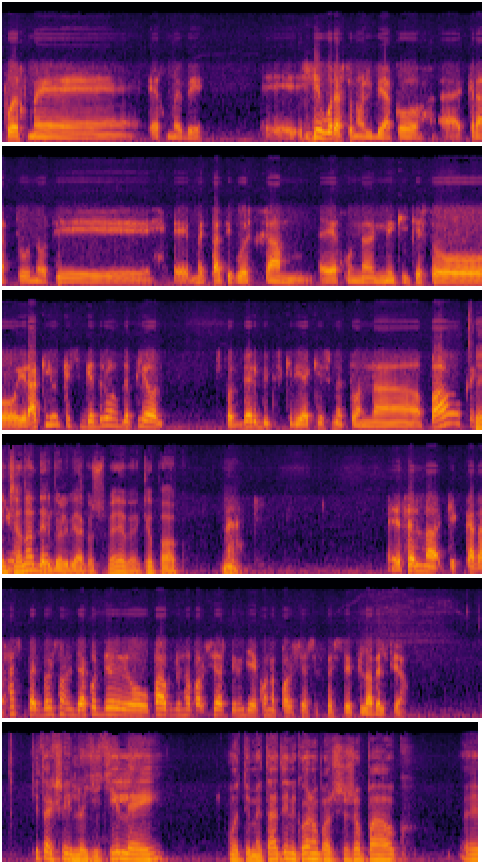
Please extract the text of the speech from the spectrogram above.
που έχουμε, έχουμε δει. Ε, σίγουρα στον Ολυμπιακό ε, κρατούν ότι ε, μετά τη West Ham έχουν νίκη και στο Ηράκλειο και συγκεντρώνονται πλέον στο ντέρμπι της Κυριακής με τον ΠΑΟΚ. Έχει ξανά ντέρμπι ο Ολυμπιακός, βέβαια, και ο ΠΑΟΚ. Ναι. Ε, θέλω να, και καταρχάς περιμένω στον Ολυμπιακό ότι ο ΠΑΟΚ δεν θα παρουσιάσει την ίδια εικόνα που παρουσιάσει χθες στη Φιλαδέλφια. Κοίταξε, η λογική λέει ότι μετά την εικόνα που παρουσίασε ο ΠΑΟΚ, ε,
